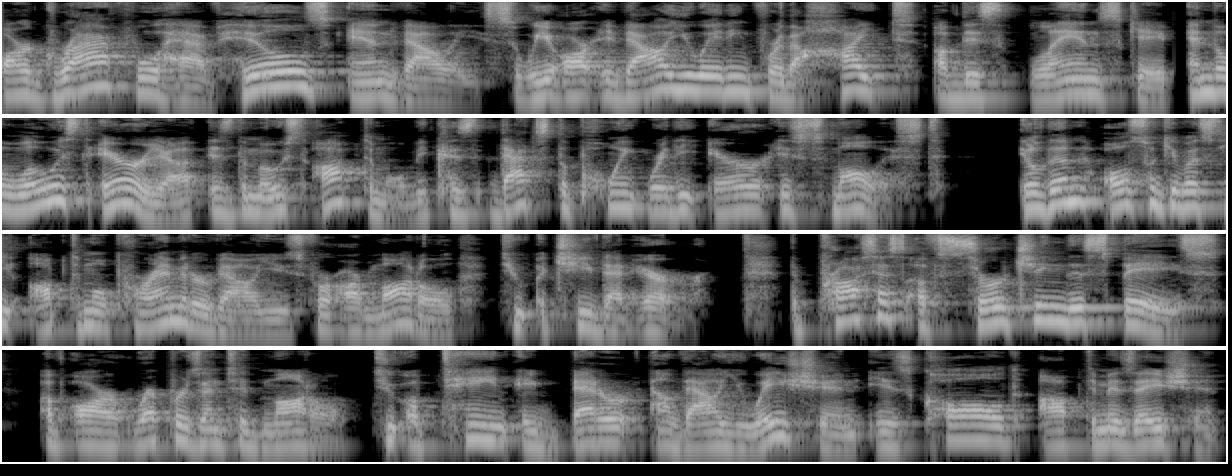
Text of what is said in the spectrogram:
Our graph will have hills and valleys. We are evaluating for the height of this landscape and the lowest area is the most optimal because that's the point where the error is smallest. It'll then also give us the optimal parameter values for our model to achieve that error. The process of searching the space of our represented model to obtain a better evaluation is called optimization.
